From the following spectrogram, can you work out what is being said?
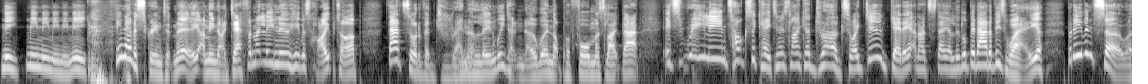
Me, me, me, me, me, me. he never screamed at me. I mean, I definitely knew he was hyped up. That sort of adrenaline. We don't know. We're not performers like that. It's really intoxicating. It's like a drug. So I do get it, and I'd stay a little bit out of his way. But even so,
